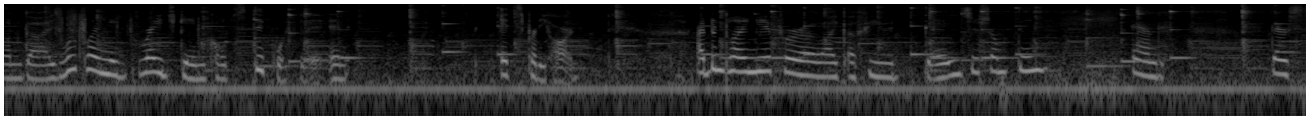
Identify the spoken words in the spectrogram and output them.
on guys. We're playing a rage game called stick with it and it's pretty hard. I've been playing it for uh, like a few days or something and there's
